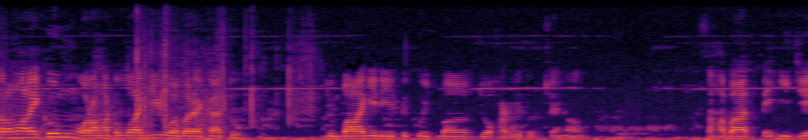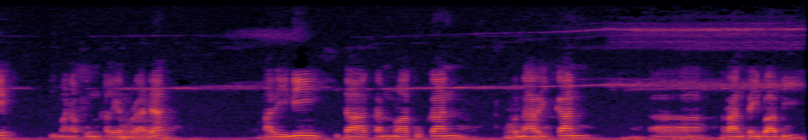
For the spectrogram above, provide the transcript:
Assalamualaikum warahmatullahi wabarakatuh. Jumpa lagi di Teguh Iqbal Johar YouTube channel. Sahabat TIJ di mana pun kalian berada Hari ini kita akan melakukan penarikan uh, rantai babi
